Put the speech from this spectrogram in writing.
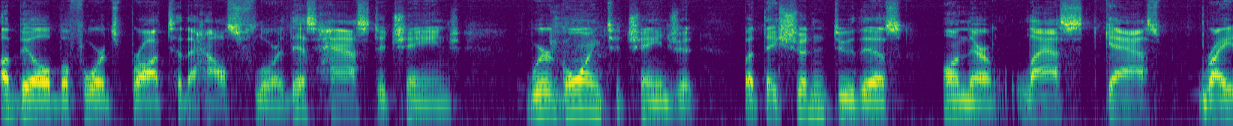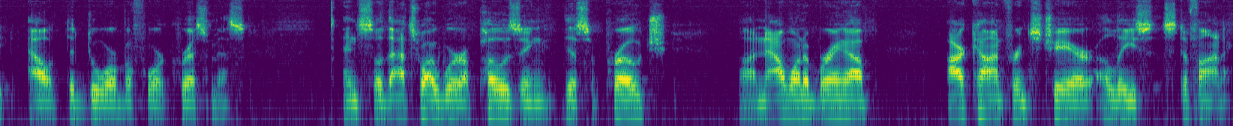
a bill before it's brought to the House floor. This has to change. We're going to change it, but they shouldn't do this on their last gasp right out the door before Christmas. And so that's why we're opposing this approach. Uh, now I want to bring up our conference chair, Elise Stefanik.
